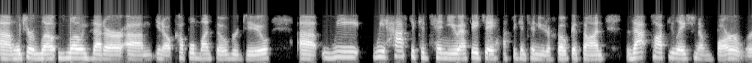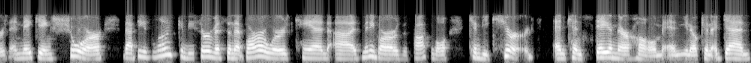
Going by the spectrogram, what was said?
um, which are lo- loans that are, um, you know, a couple months overdue. Uh, we we have to continue. FHA has to continue to focus on that population of borrowers and making sure that these loans can be serviced and that borrowers can, uh, as many borrowers as possible, can be cured and can stay in their home and you know can again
